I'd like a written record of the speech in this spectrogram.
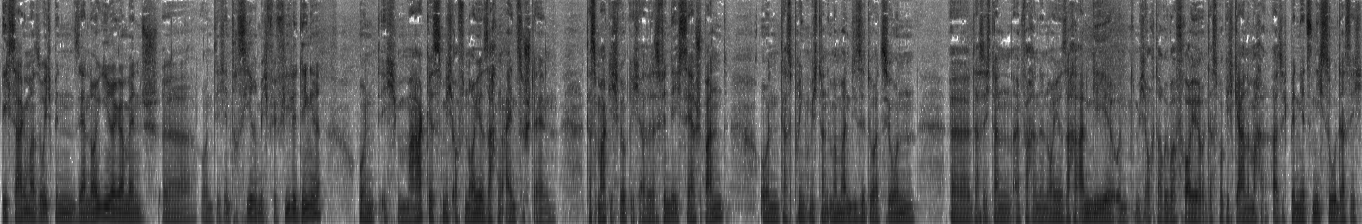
ich sage mal so, ich bin ein sehr neugieriger Mensch äh, und ich interessiere mich für viele Dinge und ich mag es, mich auf neue Sachen einzustellen. Das mag ich wirklich. Also das finde ich sehr spannend und das bringt mich dann immer mal in die Situation, äh, dass ich dann einfach eine neue Sache angehe und mich auch darüber freue und das wirklich gerne mache. Also ich bin jetzt nicht so, dass ich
